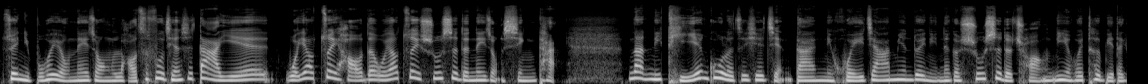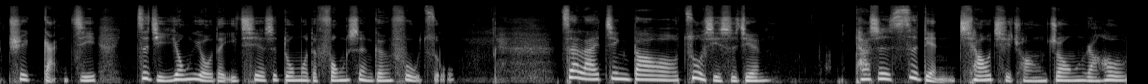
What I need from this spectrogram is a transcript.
所以你不会有那种老子付钱是大爷，我要最好的，我要最舒适的那种心态。那你体验过了这些简单，你回家面对你那个舒适的床，你也会特别的去感激自己拥有的一切是多么的丰盛跟富足。再来进到作息时间。他是四点敲起床钟，然后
